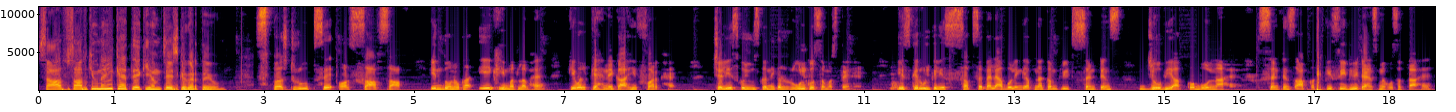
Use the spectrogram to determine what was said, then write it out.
साफ़ साफ़ क्यों नहीं कहते कि हमसे इश्क करते हो? स्पष्ट रूप से और साफ़ साफ़ इन दोनों का एक ही मतलब है, केवल कहने का ही फ़र्क है। चलिए इसको यूज़ करने के रूल को समझते हैं। इसके रूल के लिए सबसे पहले आप बोलेंगे अपना कंप्लीट सेंटेंस, जो भी आपको बोलना है। सेंटेंस आपका किसी भी टेंस में हो सकता है।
